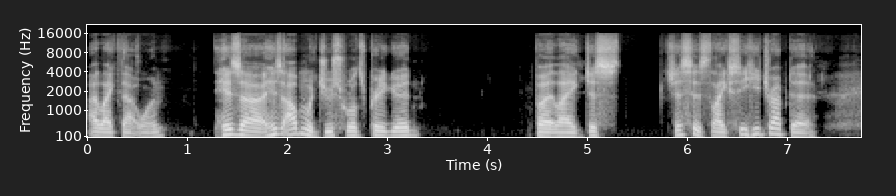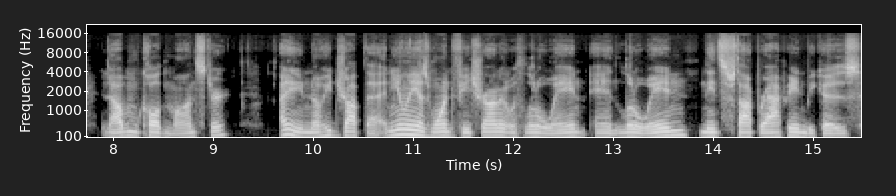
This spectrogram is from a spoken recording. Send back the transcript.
I like that one. His uh his album with Juice WRLD's pretty good. But like just just his like see he dropped a an album called Monster. I didn't even know he dropped that. And he only has one feature on it with Lil Wayne and Lil Wayne needs to stop rapping because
